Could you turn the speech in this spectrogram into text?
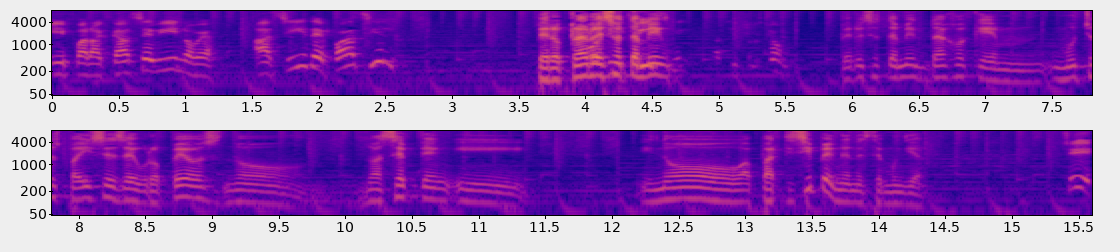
Y para acá se vino, vea, así de fácil. Pero claro, eso también, pero eso también trajo a que mm, muchos países europeos no, no acepten y, y no participen en este mundial. Sí,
